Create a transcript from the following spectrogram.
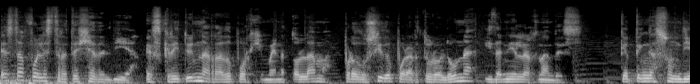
Esta fue la estrategia del día, escrito y narrado por Jimena Tolama, producido por Arturo Luna y Daniel Hernández. Que tengas un día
